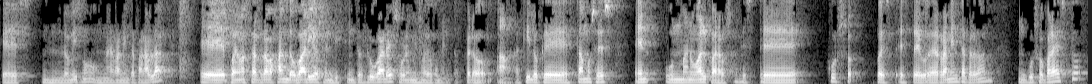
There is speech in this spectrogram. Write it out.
que es lo mismo, una herramienta para hablar, eh, podemos estar trabajando varios en distintos lugares sobre el mismo documento. Pero ah, aquí lo que estamos es en un manual para usar este curso, pues esta herramienta, perdón, un curso para esto.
